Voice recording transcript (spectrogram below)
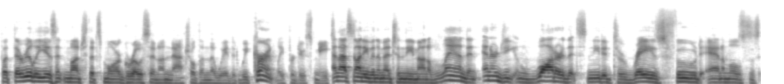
but there really isn't much that's more gross and unnatural than the way that we currently produce meat. And that's not even to mention the amount of land and energy and water that's needed to raise food animals is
